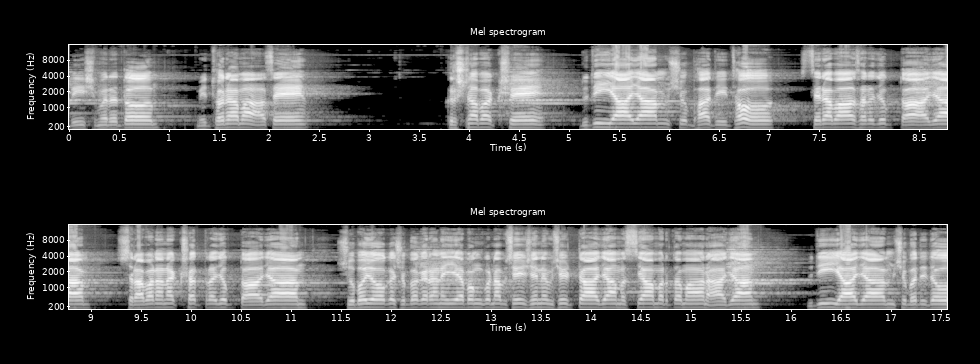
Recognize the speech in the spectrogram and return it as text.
ग्रीष्मऋतो मिथुनमासे, कृष्णपक्षे द्वितीयायां शुभतिथौ स्थिरवासरयुक्तायां, श्रवणनक्षत्रयुक्तायां शुभयोगशुभकरणीयपङ्कुणविशेषेण विशिष्टायामस्यामर्तमानायां द्वितीयायां शुभतिथौ,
